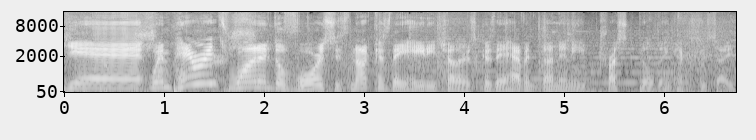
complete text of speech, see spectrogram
Yeah, when parents want a divorce, it's not because they hate each other. It's because they haven't done any trust building exercises.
